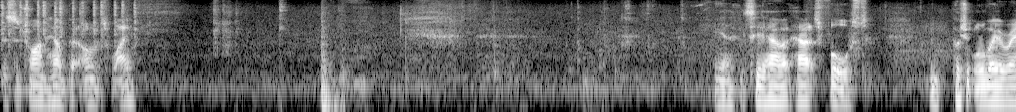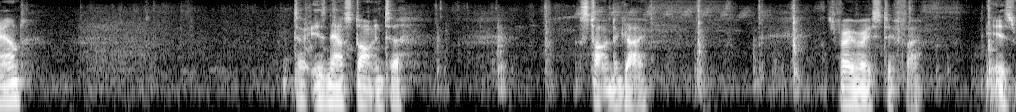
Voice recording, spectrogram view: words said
Just to try and help it on its way. Yeah, see how, how it's forced. And push it all the way around. So it is now starting to starting to go. It's very very stiff though. It is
